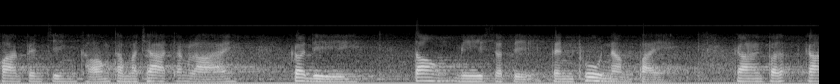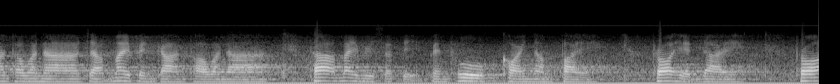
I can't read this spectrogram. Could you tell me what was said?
ความเป็นจริงของธรรมชาติทั้งหลาย ก็ดี ต้องมีสติเป็นผู้นำไป การการภาวนาจะไม่เป็นการภาวนา ถ้าไม่มีสติเป็นผู้คอยนำไป เพราะเหตุใด เพราะ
